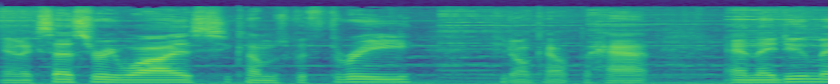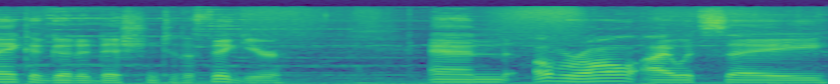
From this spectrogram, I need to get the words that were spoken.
and accessory wise, he comes with three, if you don't count the hat. And they do make a good addition to the figure. And overall, I would say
